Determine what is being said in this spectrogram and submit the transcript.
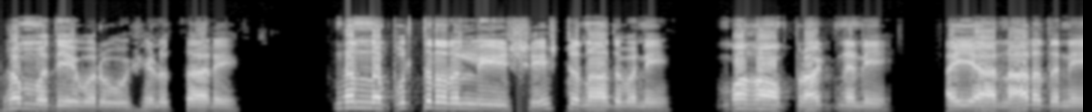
ಬ್ರಹ್ಮದೇವರು ಹೇಳುತ್ತಾರೆ, ನನ್ನ ಪುತ್ರರಲ್ಲಿ ಶ್ರೇಷ್ಠನಾದವನೇ, ಮಹಾಪ್ರಾಜ್ಞನೆ, ಅಯ್ಯ ನಾರದನೆ,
